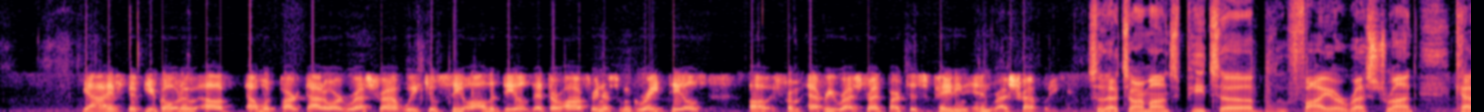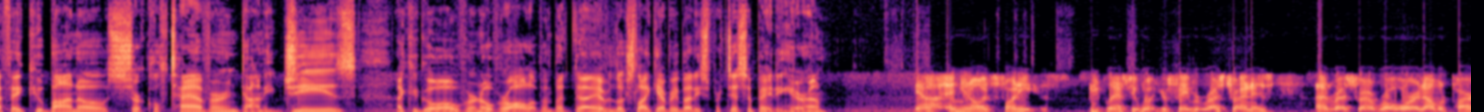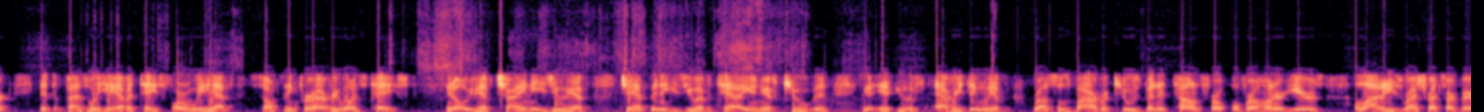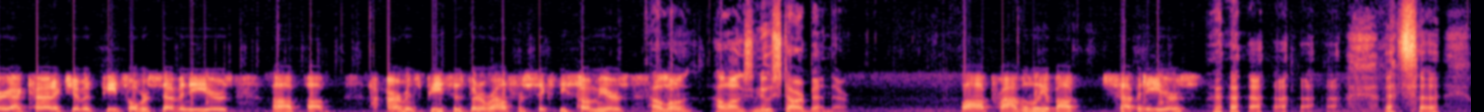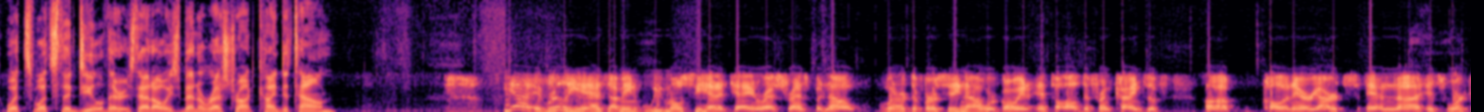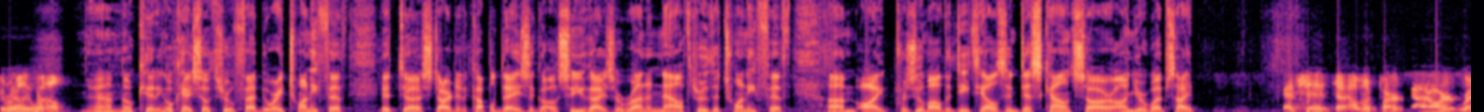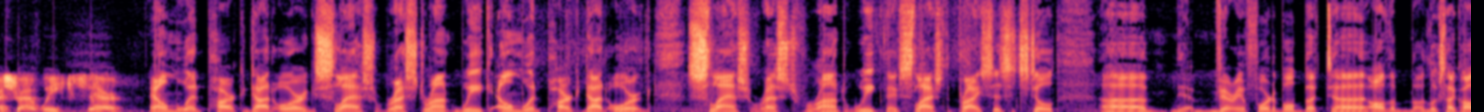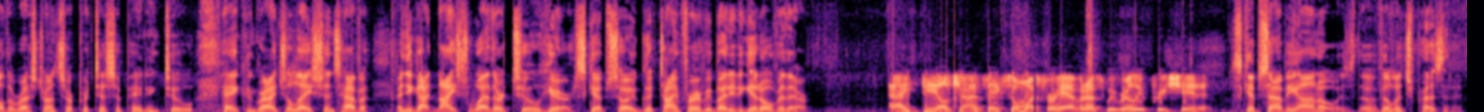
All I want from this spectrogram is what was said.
Yeah, if, if you go to uh, ElmwoodPark.org Restaurant Week, you'll see all the deals that they're offering. There's some great deals uh, from every restaurant participating in Restaurant Week. So that's Armand's Pizza, Blue Fire Restaurant, Cafe Cubano, Circle Tavern, Donnie G's. I could go over and over all of them, but uh, it looks like everybody's participating here, huh? Yeah, and you know it's funny. People ask me what your favorite restaurant is on Restaurant Row or in Elmwood Park. It depends what you have a taste for, and we have something for everyone's taste. You know, you have Chinese, you have Japanese, you have Italian, you have Cuban, you, you have everything. We have Russell's Barbecue, who's been in town for over a hundred years. A lot of these restaurants are very iconic. Jim and Pete's over 70 years. Uh, uh, Armand's Pizza's been around for 60 some years. How so, long? How long's New Star been there? Uh, probably about 70 years. That's uh, what's what's the deal there? Has that always been a restaurant kind of town? Yeah, it really has. I mean, we mostly had Italian restaurants, but now with our diversity, now we're going into all different kinds of uh, culinary arts, and uh, it's working really well. Yeah, no kidding. Okay, so through February 25th, it uh, started a couple days ago. So you guys are running now through the 25th. Um, I presume all the details and discounts are on your website. That's it. Uh, ElmwoodPark.org Restaurant Week. It's there. elmwoodpark.org slash restaurant week. Elmwoodpark.org slash restaurant week. They've slashed the prices. It's still uh, very affordable but uh, all the looks like all the restaurants are participating too. Hey congratulations. Have a and you got nice weather too here skip so a good time for everybody to get over there. Ideal. John, thanks so much for having us. We really appreciate it. skip saviano is the village president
